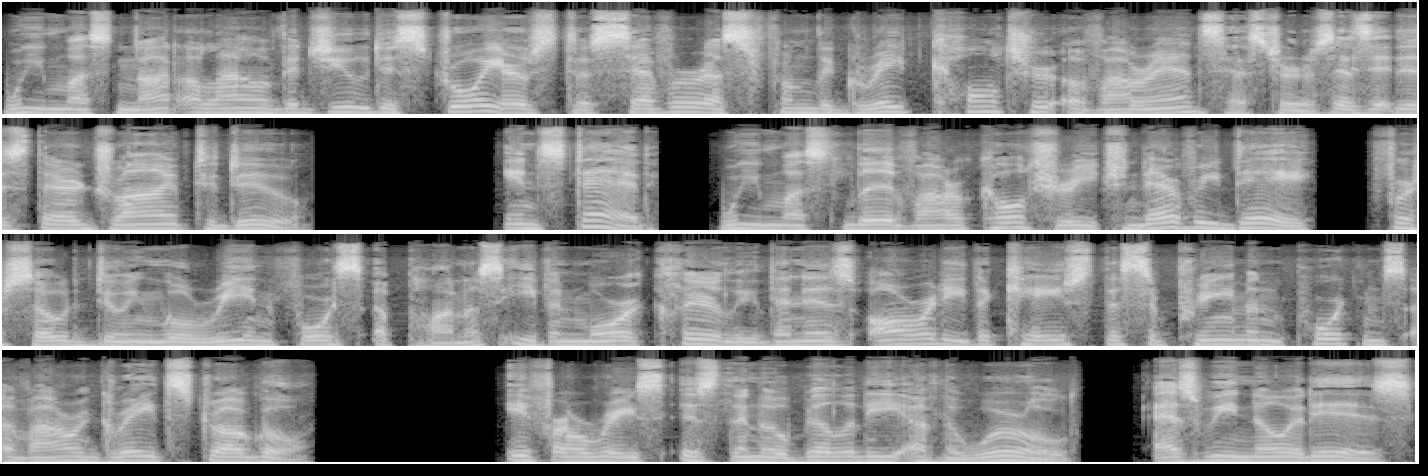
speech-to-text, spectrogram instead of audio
we must not allow the Jew destroyers to sever us from the great culture of our ancestors as it is their drive to do. Instead, we must live our culture each and every day, for so doing will reinforce upon us even more clearly than is already the case the supreme importance of our great struggle. If our race is the nobility of the world, as we know it is,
